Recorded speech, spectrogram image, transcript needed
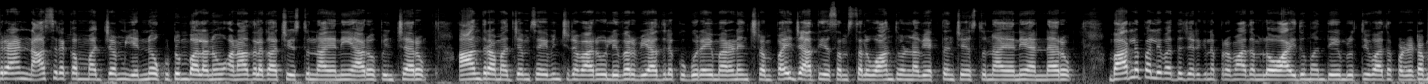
బ్రాండ్ నాసిరకం మద్యం ఎన్నో కుటుంబాలను అనాథలుగా చేస్తున్నాయని ఆరోపించారు. ఆంధ్ర మద్యం సేవించిన వారు లివర్ వ్యాధులకు గురై మరణించడంపై జాతీయ సంస్థలు ఆందోళన వ్యక్తం చేస్తున్నాయని అన్నారు. బార్లపల్లి వద్ద జరిగిన ప్రమాదంలో ఐదు మంది మృత్యువాత పడటం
